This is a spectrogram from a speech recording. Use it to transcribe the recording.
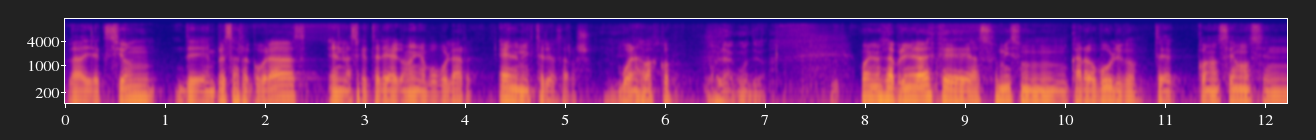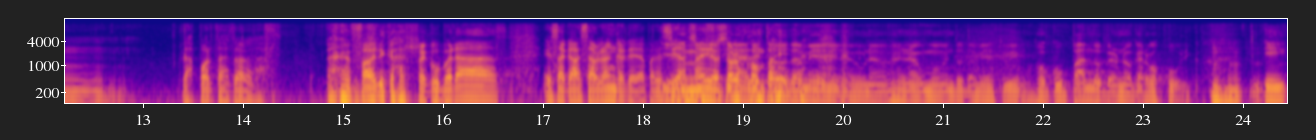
la dirección de empresas recuperadas en la Secretaría de Economía Popular en el Ministerio de Desarrollo. Buenas, Vasco. Hola, ¿cómo te va? Bueno, es la primera vez que asumís un cargo público. Te conocemos en las puertas de todas las fábricas recuperadas, esa cabeza blanca que aparecía en medio de todos los compañeros. también, en, algún momento también estuvimos ocupando, pero no cargos públicos. ¿Y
